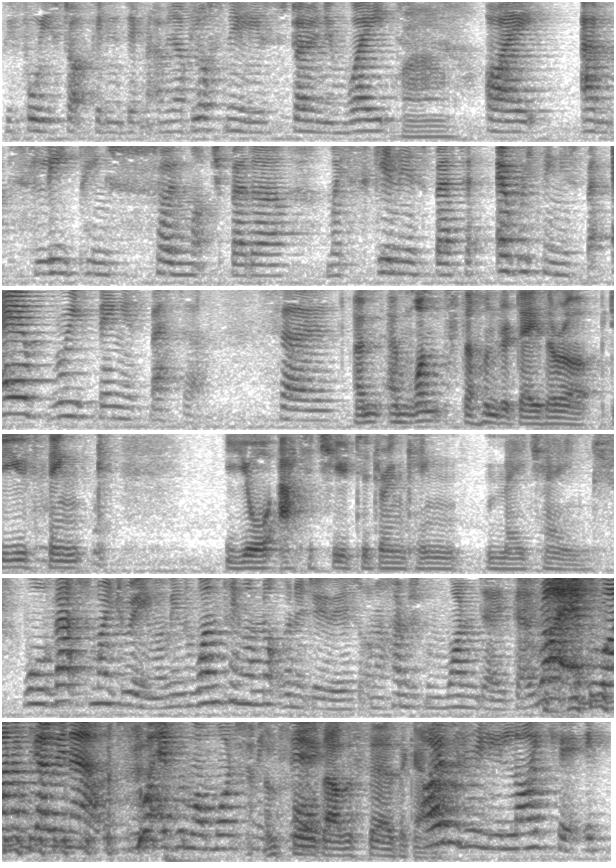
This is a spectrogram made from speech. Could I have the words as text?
before you start feeling different. I mean, I've lost nearly a stone in weight. Wow. I am sleeping so much better. My skin is better. Everything is better. Everything is better. So Um, and once the 100 days are up, do you think your attitude to drinking may change? Well, that's my dream. I mean, the one thing I'm not going to do is on 101 days go, right, everyone, I'm going out, which is what everyone wants me to do. And to fall do. down the stairs again? I would really like it if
